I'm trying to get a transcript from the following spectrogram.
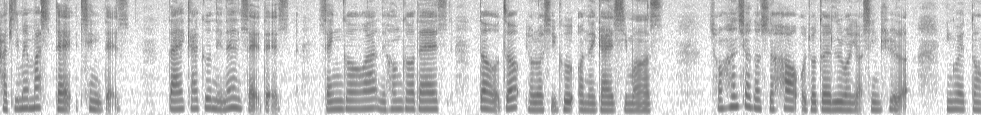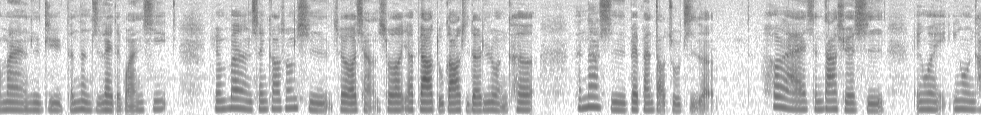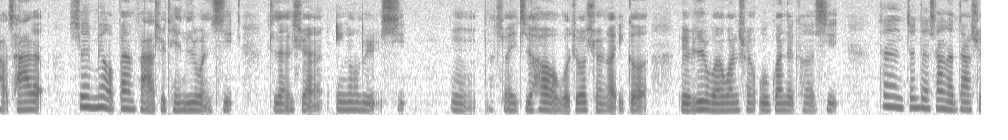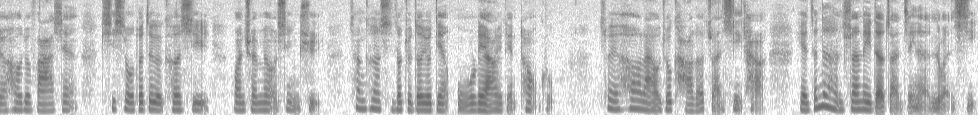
はじめまして、チンです。大学2年生です。専攻は日本語です。どうぞよろしくお願いします。从很小的时候，我就对日文有兴趣了，因为动漫、日剧等等之类的关系。原本升高中时就有想说要不要读高职的日文科，但那时被班导阻止了。后来升大学时，因为英文考差了，所以没有办法去填日文系，只能选应用日语系。 嗯，所以之后我就选了一个与日文完全无关的科系。但真的上了大学后，就发现其实我对这个科系完全没有兴趣，上课时都觉得有点无聊，有点痛苦。所以后来我就考了转系考，也真的很顺利的转进了日文系。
